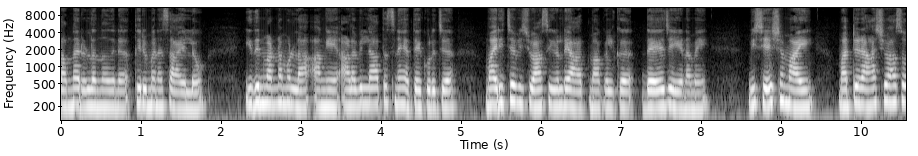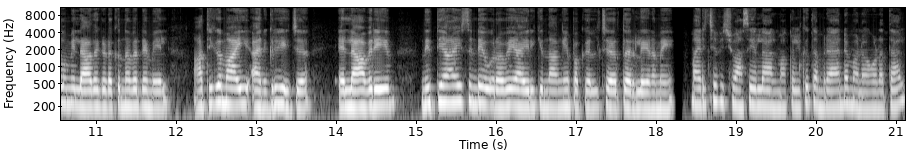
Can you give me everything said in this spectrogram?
തന്നരുളുന്നതിന് തിരുമനസായല്ലോ ഇതിൻ വണ്ണമുള്ള അങ്ങേ അളവില്ലാത്ത സ്നേഹത്തെക്കുറിച്ച് മരിച്ച വിശ്വാസികളുടെ ആത്മാക്കൾക്ക് ദയ ചെയ്യണമേ. വിശേഷമായി മറ്റൊരാശ്വാസവുമില്ലാതെ കിടക്കുന്നവരുടെ മേൽ അധികമായി അനുഗ്രഹിച്ച് എല്ലാവരെയും നിത്യായുസിന്റെ ഉറവയായിരിക്കുന്ന അങ്ങേപ്പക്കൽ ചേർത്തരുളയണമേ. മരിച്ച വിശ്വാസിയുള്ള ആത്മാക്കൾക്ക് തമ്പുരാന്റെ മനോഗുണത്താൽ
